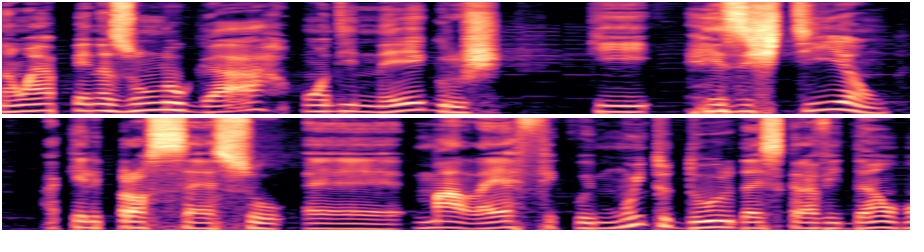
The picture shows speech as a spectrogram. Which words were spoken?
não é apenas um lugar onde negros que resistiam àquele processo é, maléfico e muito duro da escravidão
